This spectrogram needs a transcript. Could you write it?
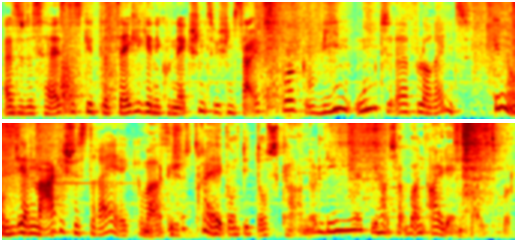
Also das heißt, es gibt tatsächlich eine Connection zwischen Salzburg, Wien und äh, Florenz. Genau. Das ist ja ein magisches Dreieck quasi. Magisches Dreieck. Und die Toskana-Linie, die waren alle in Salzburg.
